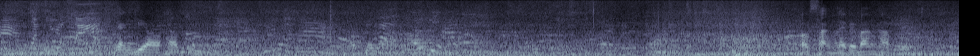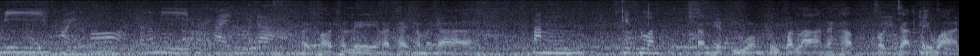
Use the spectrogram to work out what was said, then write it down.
ว่าอย่างนี้เลยนะอย่างเดียวครับ เราสั่งอะไรไปบ้างครับมีหอยทอดแล้วก็มีผัดไทยธรรมดาหอยทอดทะเลผัดไทยธรรมดาตำเผ็ดรวมตำเห็ดรวมปูปลาร้านะครับรสจัดไม่หวาน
